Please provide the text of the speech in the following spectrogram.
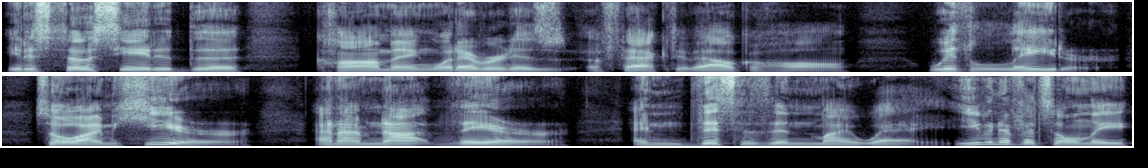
It associated the calming, whatever it is, effect of alcohol with later. So I'm here and I'm not there, and this is in my way. Even if it's only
